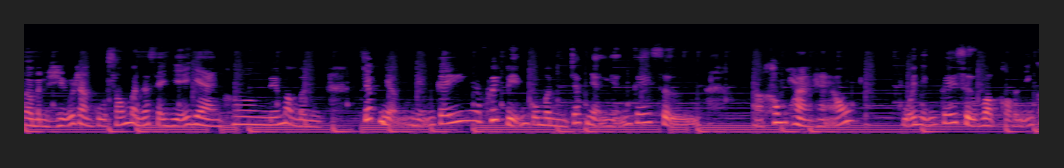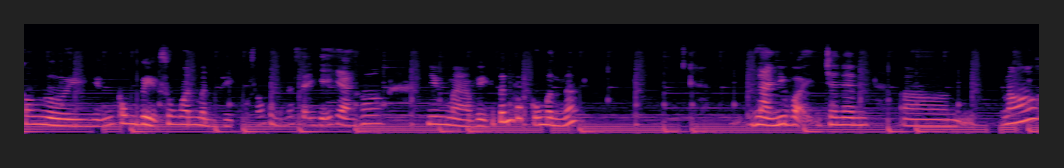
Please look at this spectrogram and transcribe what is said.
và mình hiểu rằng cuộc sống mình nó sẽ dễ dàng hơn nếu mà mình chấp nhận những cái khuyết điểm của mình chấp nhận những cái sự à, không hoàn hảo của những cái sự vật hoặc những con người những công việc xung quanh mình thì cuộc sống của mình nó sẽ dễ dàng hơn. Nhưng mà vì cái tính cách của mình á là như vậy cho nên uh, nó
